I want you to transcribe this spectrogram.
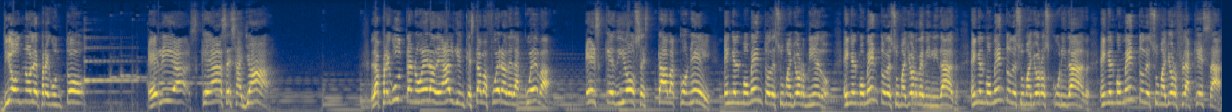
Dios no le preguntó, Elías, ¿qué haces allá? La pregunta no era de alguien que estaba fuera de la cueva, es que Dios estaba con él en el momento de su mayor miedo, en el momento de su mayor debilidad, en el momento de su mayor oscuridad, en el momento de su mayor flaqueza.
